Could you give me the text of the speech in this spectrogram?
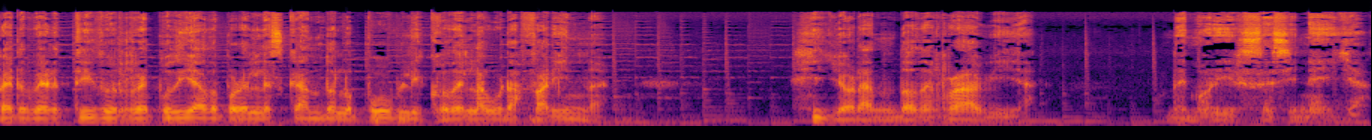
pervertido y repudiado por el escándalo público de Laura Farina, y llorando de rabia de morirse sin ella.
